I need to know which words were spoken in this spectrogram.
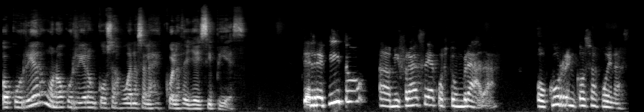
¿ocurrieron o no ocurrieron cosas buenas en las escuelas de JCPS? Te repito a mi frase acostumbrada, ocurren cosas buenas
